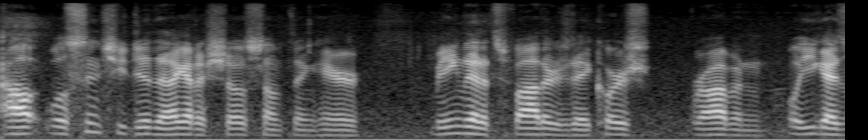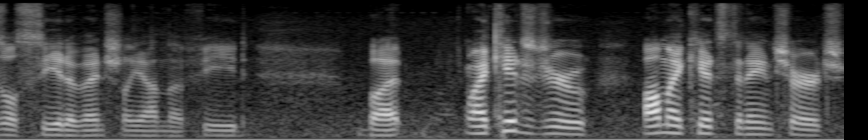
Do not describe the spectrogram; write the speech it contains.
I'll, well, since you did that, I got to show something here. Being that it's Father's Day, of course, Robin. Well, you guys will see it eventually on the feed. But my kids drew all my kids today in church.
